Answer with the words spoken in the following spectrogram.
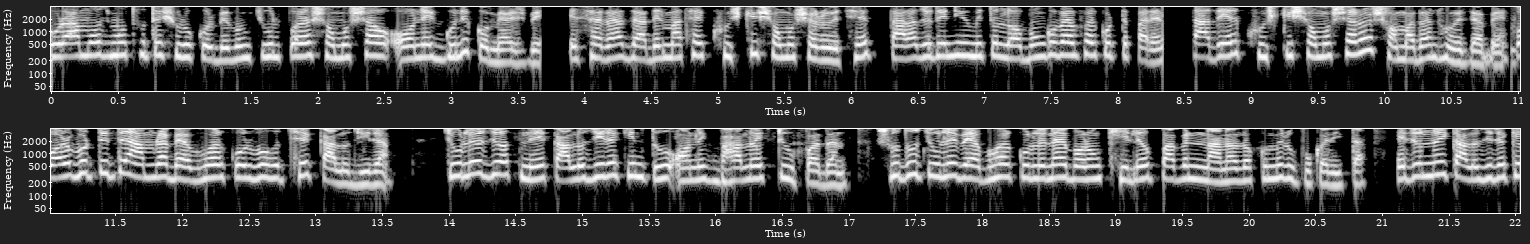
গোড়া মজবুত হতে শুরু করবে এবং চুল পড়ার সমস্যাও অনেক গুণে কমে আসবে। এছাড়া যাদের মাথায় খুশকির সমস্যা রয়েছে, তারা যদি নিয়মিত লবঙ্গ ব্যবহার করতে পারেন, তাদের খুশকির সমস্যারও সমাধান হয়ে যাবে। পরবর্তীতে আমরা ব্যবহার করব হচ্ছে কালো জিরা চুলের যত্নে কালো জিরা কিন্তু অনেক ভালো একটি উপাদান। শুধু চুলে ব্যবহার করলে নয়, বরং খেলেও পাবেন নানা রকমের উপকারিতা। এজন্যই কালো জিরাকে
